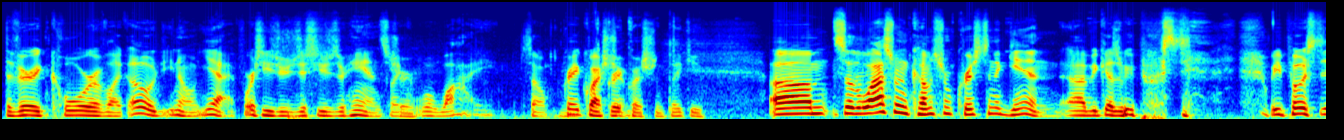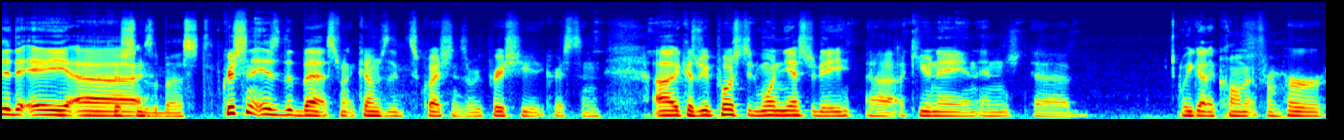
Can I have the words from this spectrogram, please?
the very core of like, oh, you know, yeah, force users just use their hands. Like, Sure. well, why? So great question. great question. Thank you. Um, so the last one comes from Kristen again uh, because we posted we posted a uh, Kristen's the best. Kristen is the best when it comes to these questions. We appreciate it, Kristen, because we posted one yesterday, uh, a Q and A, and, and uh, we got a comment from her.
